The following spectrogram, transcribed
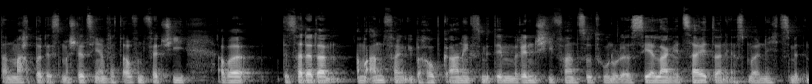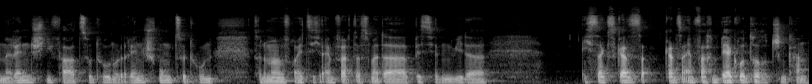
dann macht man das. Man stellt sich einfach drauf und fährt Ski. Aber das hat ja dann am Anfang überhaupt gar nichts mit dem Rennskifahren zu tun oder sehr lange Zeit dann erstmal nichts mit einem Rennskifahren zu tun oder Rennschwung zu tun, sondern man freut sich einfach, dass man da ein bisschen wieder, ich sag's ganz, ganz einfach, einen Berg runterrutschen kann.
